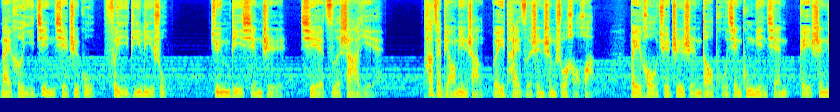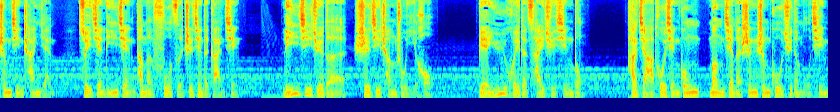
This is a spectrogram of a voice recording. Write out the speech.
奈何以贱妾之故废嫡立庶？君必行之，妾自杀也。”他在表面上为太子申生说好话，背后却指使人到蒲献公面前给申生进谗言，遂见离间他们父子之间的感情。骊姬觉得时机成熟以后，便迂回地采取行动。他假托献公梦见了申生故去的母亲，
